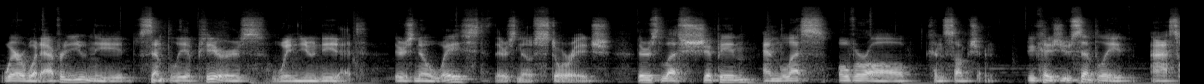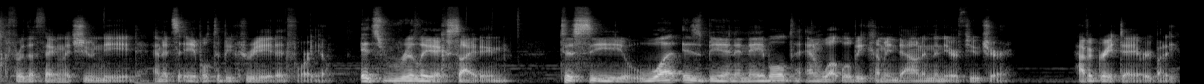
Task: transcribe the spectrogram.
where whatever you need simply appears when you need it. There's no waste, there's no storage there's less shipping and less overall consumption because you simply ask for the thing that you need and it's able to be created for you. It's really exciting to see what is being enabled and what will be coming down in the near future. Have a great day, everybody.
